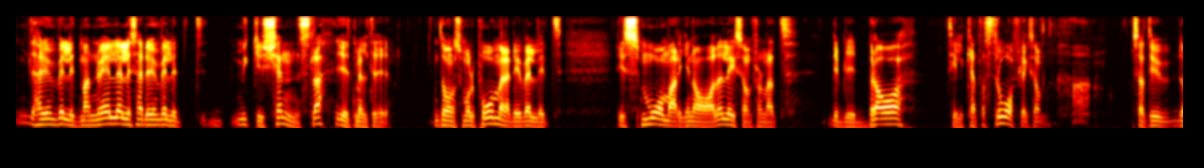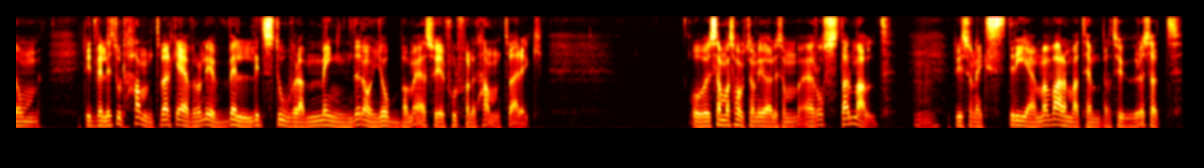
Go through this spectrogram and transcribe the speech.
det här är en väldigt manuell, eller så här, det är en väldigt mycket känsla i ett mälteri. De som håller på med det, det är väldigt, det är små marginaler liksom från att det blir bra till katastrof liksom. Ha. Så att det, de, det är ett väldigt stort hantverk även om det är väldigt stora mängder de jobbar med så är det fortfarande ett hantverk. Och samma sak som de gör liksom rostad malt. Mm. Det är sådana extrema varma temperaturer så att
